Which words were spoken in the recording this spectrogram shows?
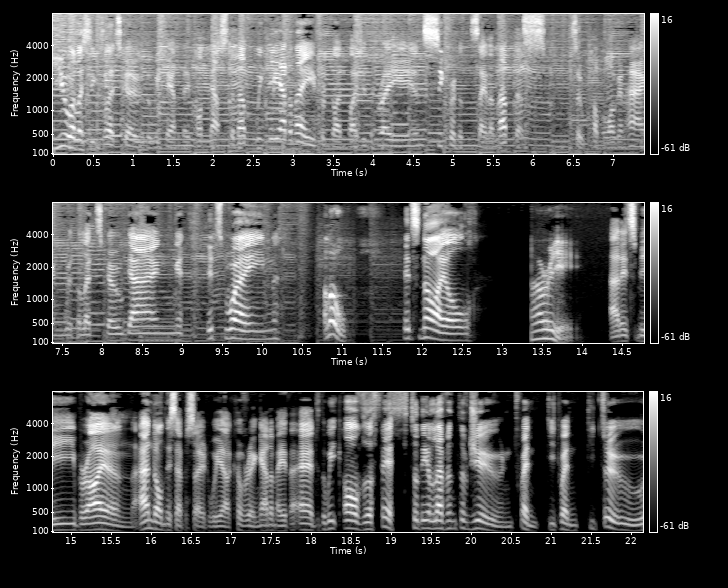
You are listening to Let's Go, the weekly anime podcast about weekly anime from Dynamite in the Brain and Secret of the Sailor Madness. So come along and hang with the Let's Go gang. It's Dwayne. Hello. It's Niall. How are you? And it's me, Brian. And on this episode, we are covering anime that aired the week of the 5th to the 11th of June, 2022,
